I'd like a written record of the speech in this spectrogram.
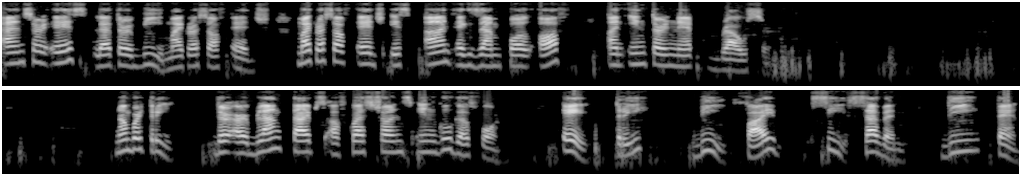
answer is letter B, Microsoft Edge. Microsoft Edge is an example of an internet browser. Number three, there are blank types of questions in Google Form. A, 3, B, 5, C, 7, D, 10.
